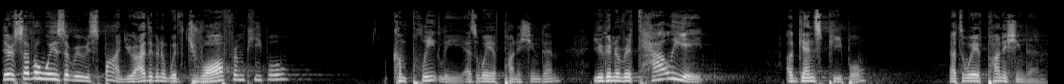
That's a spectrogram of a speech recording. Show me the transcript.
There are several ways that we respond. You're either going to withdraw from people completely as a way of punishing them. You're going to retaliate against people. That's a way of punishing them.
